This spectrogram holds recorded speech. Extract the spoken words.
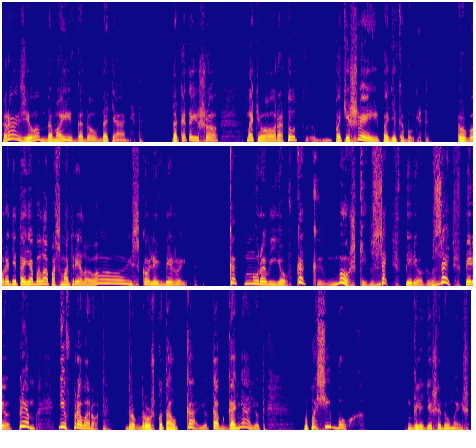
Разве он до моих годов дотянет? Так это еще матера, тут потишей поди-ка будет. В городе-то я была, посмотрела, ой, сколь их бежит как муравьев, как мошки, взать вперед, взать вперед, прям не в проворот. Друг дружку толкают, обгоняют. Упаси Бог! Глядишь и думаешь,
